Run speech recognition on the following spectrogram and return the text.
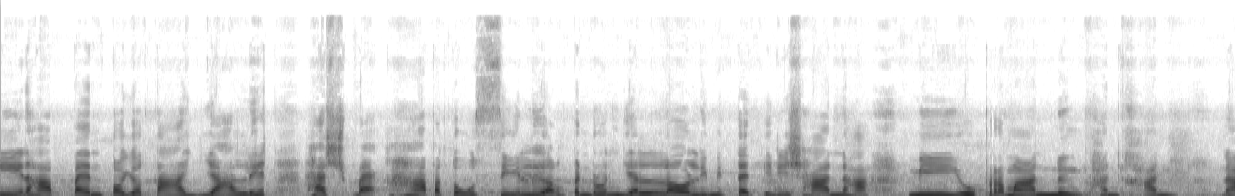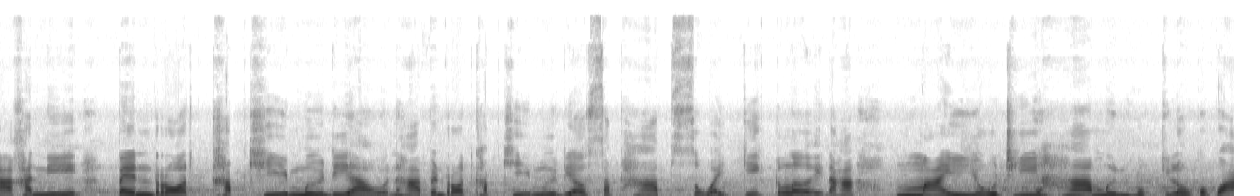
นี้นะคะเป็น Toyota Yaris Hatchback 5 ประตูสีเหลือง เป็นรุ่น Yellow Limited Edition นะคะ มีอยู่ประมาณ 1,000 คัน นะคะคันนี้เป็นรถขับขี่มือเดียวนะคะ เป็นรถขับขี่มือเดียวสภาพสวยกิ๊กเลยนะคะ ไม่อยู่ที่ 56กิโลกว่า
